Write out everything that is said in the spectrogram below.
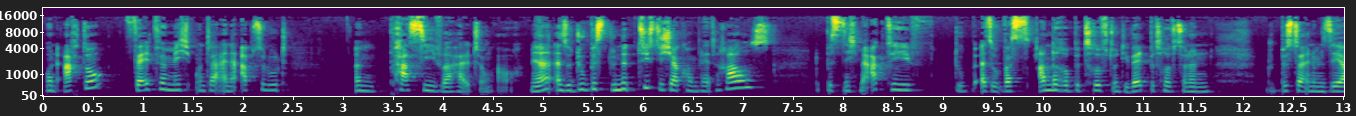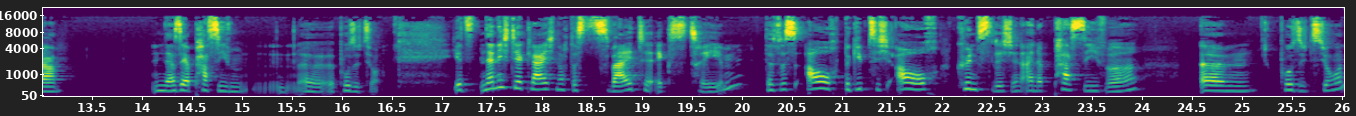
Und Achtung, fällt für mich unter eine absolut ähm, passive Haltung auch. Ja? Also du bist, du ziehst dich ja komplett raus, du bist nicht mehr aktiv, du, also was andere betrifft und die Welt betrifft, sondern du bist da in einem sehr in einer sehr passiven äh, Position. Jetzt nenne ich dir gleich noch das zweite Extrem. Das ist auch, begibt sich auch künstlich in eine passive ähm, Position.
